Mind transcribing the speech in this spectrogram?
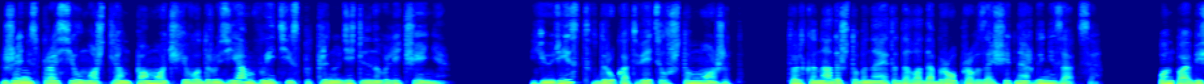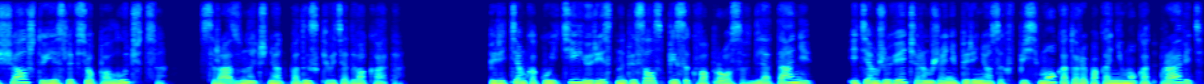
Женя спросил, может ли он помочь его друзьям выйти из-под принудительного лечения. Юрист вдруг ответил, что может. Только надо, чтобы на это дала добро правозащитная организация. Он пообещал, что если все получится, сразу начнет подыскивать адвоката. Перед тем, как уйти, юрист написал список вопросов для Тани, и тем же вечером Женя перенес их в письмо, которое пока не мог отправить,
